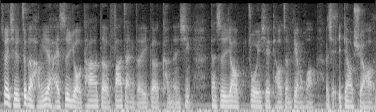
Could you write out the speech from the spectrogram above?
所以其实这个行业还是有它的发展的一个可能性，但是要做一些调整变化，而且一定要学好很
